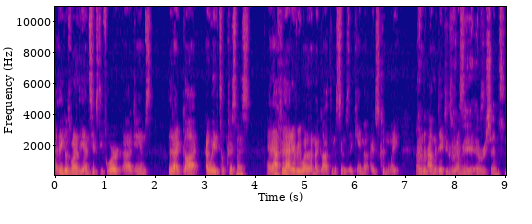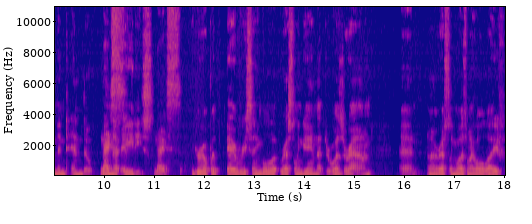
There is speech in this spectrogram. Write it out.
I think it was one of the N64 uh, games that I got. I waited till Christmas, and after that, every one of them I got them as soon as they came out. I just couldn't wait. I'm, Ever- I'm addicted to wrestling. me, ever since Nintendo Nice. in the 80s. Nice. Grew up with every single wrestling game that there was around. And uh, wrestling was my whole life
